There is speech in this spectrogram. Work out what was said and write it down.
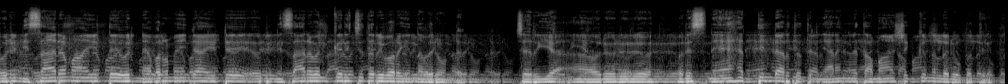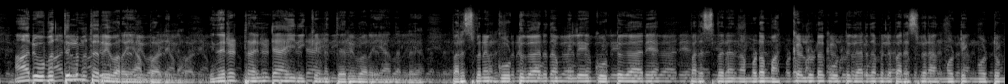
ഒരു നിസാരമായിട്ട് ഒരു നെവർ മൈൻഡ് ആയിട്ട് ഒരു നിസാരവൽക്കരിച്ച് തെറി പറയുന്നവരുണ്ട് ചെറിയ ഒരു ഒരു- ഒരു സ്നേഹത്തിന്റെ അർത്ഥത്തിൽ ഞാൻ അങ്ങനെ തമാശക്കുന്നുള്ള രൂപത്തിൽ ആ രൂപത്തിലും തെറി പറയാൻ പാടില്ല. ഇന്നൊരു ട്രെൻഡ് ആയിരിക്കണം തെറി പറയാന്നുള്ളത് പരസ്പരം കൂട്ടുകാർ തമ്മിൽ കൂട്ടുകാരെ പരസ്പരം നമ്മുടെ മക്കളുടെ കൂട്ടുകാർ തമ്മിൽ പരസ്പരം അങ്ങോട്ടും ഇങ്ങോട്ടും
